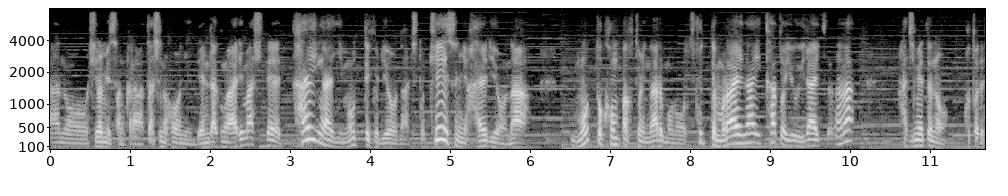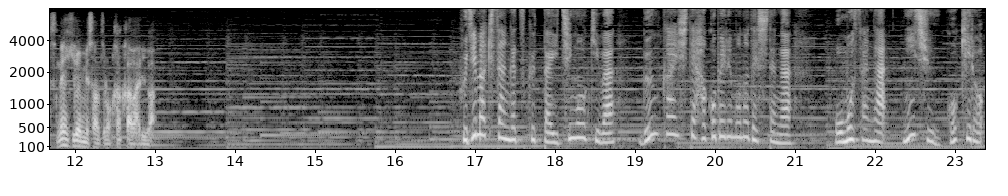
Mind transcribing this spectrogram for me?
あの、広光さんから私の方に連絡がありまして、海外に持ってくるような、ちょっとケースに入るような、もっとコンパクトになるものを作ってもらえないかという依頼が初めてのことですね、ひろみさんとの関わりは。藤巻さんが作った1号機は分解して運べるものでしたが重さが25キロ。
